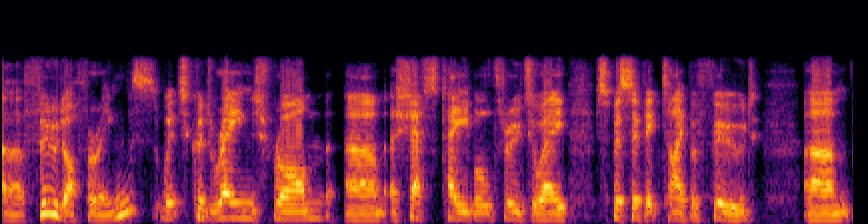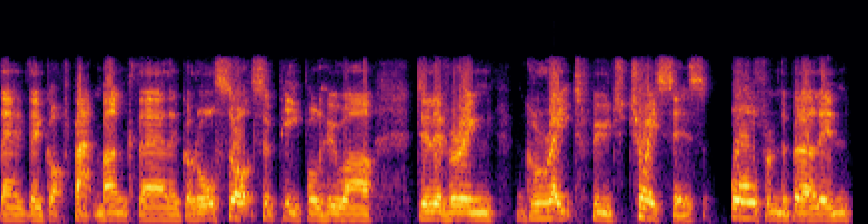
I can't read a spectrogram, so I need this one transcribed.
uh, food offerings which could range from um, a chef's table through to a specific type of food. Um, they, they've got fat monk there. They've got all sorts of people who are delivering great food choices all from the berlin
